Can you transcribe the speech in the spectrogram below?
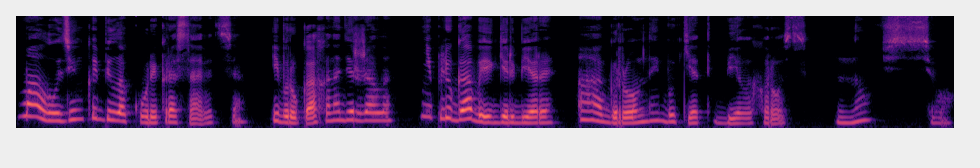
молоденькой белокурой красавице. И в руках она держала не плюгавые герберы, а огромный букет белых роз. Ну все.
